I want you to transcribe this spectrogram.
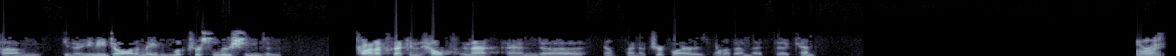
um, you know, you need to automate and look for solutions and products that can help in that, and uh, you know, I know Tripwire is one of them that can. All right.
